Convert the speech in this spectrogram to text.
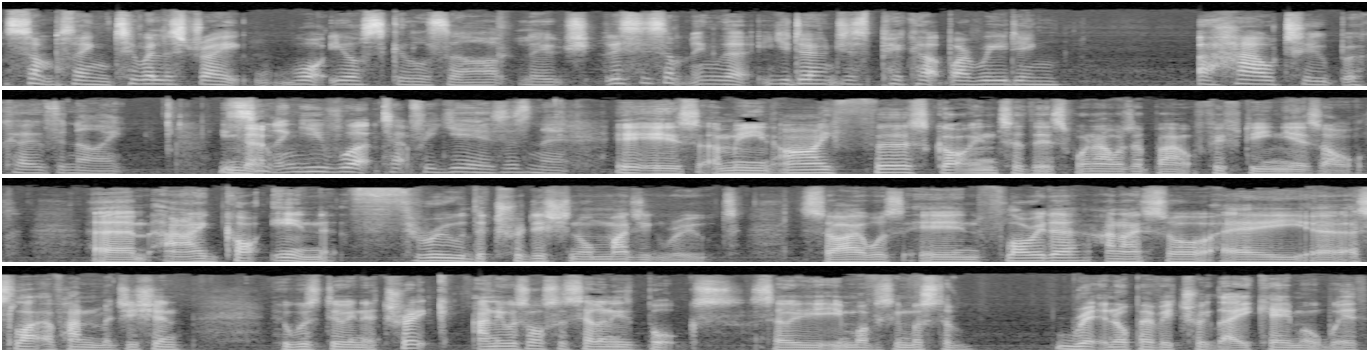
something to illustrate what your skills are, Looch, this is something that you don't just pick up by reading a how to book overnight. It's No. something you've worked at for years, isn't it? It is. I mean, I first got into this when I was about 15 years old. Um, and I got in through the traditional magic route. So I was in Florida and I saw a, uh, a sleight of hand magician who was doing a trick and he was also selling his books. So he, he obviously must have written up every trick that he came up with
